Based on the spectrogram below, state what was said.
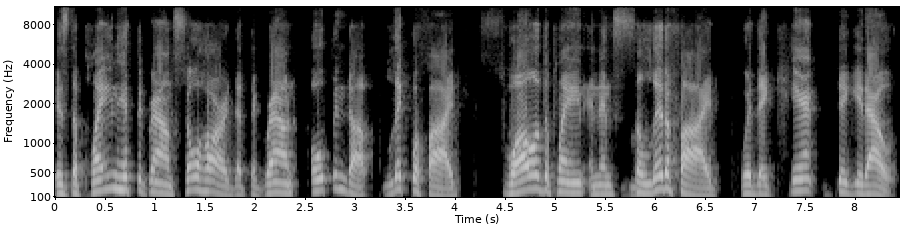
is the plane hit the ground so hard that the ground opened up, liquefied, swallowed the plane, and then mm-hmm. solidified where they can't dig it out.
